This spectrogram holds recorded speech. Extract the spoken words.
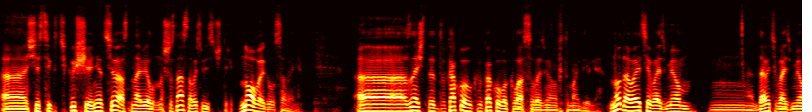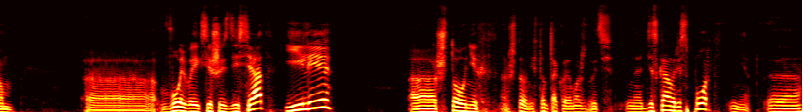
А, сейчас текущее, нет, все, остановил на 16 на 84. Новое голосование. А, значит, какого, какого класса возьмем автомобили? Ну, давайте возьмем, давайте возьмем э, Volvo XC60 или что у них, что у них там такое, может быть, Discovery Sport? Нет. Э,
